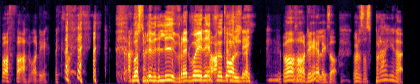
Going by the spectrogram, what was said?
Vad fan var det? Liksom? Måste blivit livrädd. Vad är det för Ja, galning? Vad var det liksom? Det var någon som sprang där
